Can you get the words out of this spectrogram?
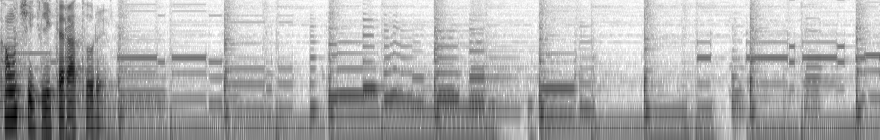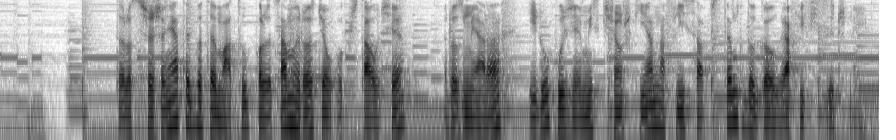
Kącik literatury. Do rozszerzenia tego tematu polecamy rozdział o kształcie, rozmiarach i ruchu Ziemi z książki Jana Flisa Wstęp do geografii fizycznej.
